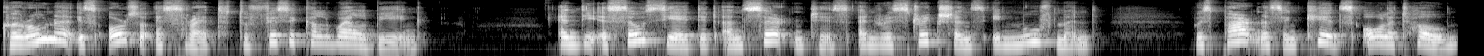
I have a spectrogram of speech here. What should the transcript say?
Corona is also a threat to physical well being, and the associated uncertainties and restrictions in movement, with partners and kids all at home,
